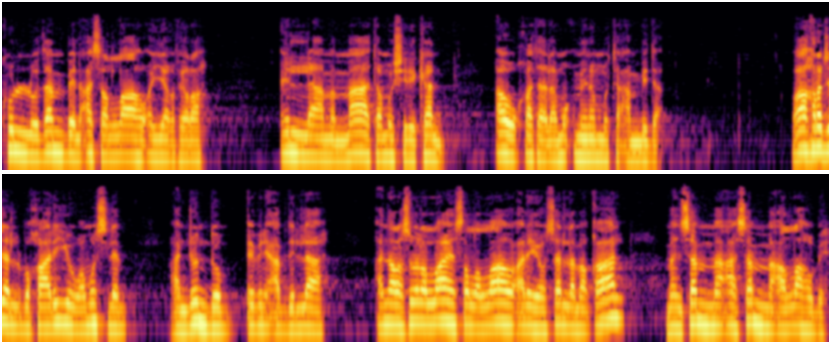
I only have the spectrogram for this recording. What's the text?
كل ذنب عسى الله أن يغفره إلا من مات مشركا أو قتل مؤمنا متعمدا. وأخرج البخاري ومسلم عن جندب ابن عبد الله أن رسول الله صلى الله عليه وسلم قال من سمع سمع الله به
